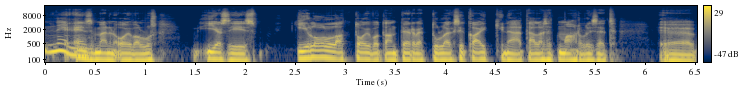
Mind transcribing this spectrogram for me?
Niin, niin. ensimmäinen oivallus. Ja siis ilolla toivotan tervetulleeksi kaikki nämä tällaiset mahdolliset ö,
